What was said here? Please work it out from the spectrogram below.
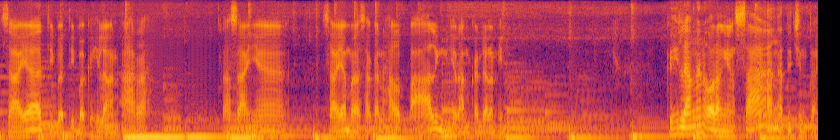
Saya tiba-tiba kehilangan arah. Rasanya saya merasakan hal paling menyeramkan dalam hidup. Kehilangan orang yang sangat dicintai.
